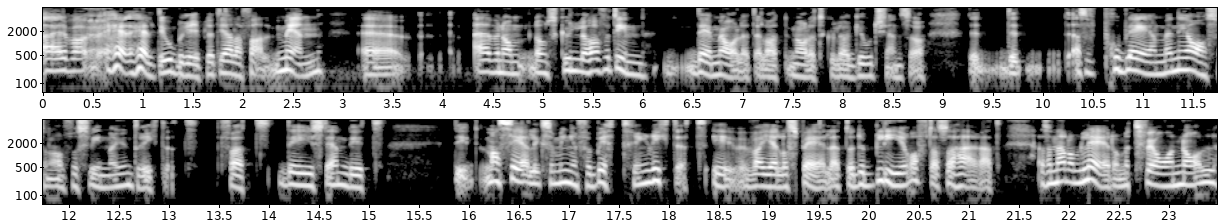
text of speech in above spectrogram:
Nej, det var helt, helt obegripligt i alla fall, men Eh, även om de skulle ha fått in det målet eller att målet skulle ha godkänts så det, det, alltså problemen i Arsenal försvinner ju inte riktigt. För att det är ju ständigt det, man ser liksom ingen förbättring riktigt i, vad gäller spelet och det blir ofta så här att alltså när de leder med 2-0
